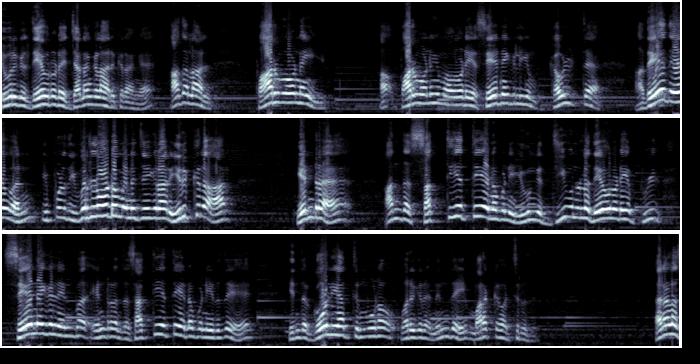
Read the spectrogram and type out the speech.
இவர்கள் தேவனுடைய ஜனங்களாக இருக்கிறாங்க. ஆதலால் பார்வோனை பார்வோனையும் அவனுடைய சேனைகளையும் கவிழ்த்த அதே தேவன் இப்பொழுது இவர்களோடும் என்ன செய்கிறார்? இருக்கிறார் என்ற அந்த சத்தியத்தை என்ன பண்ணி இவங்க ஜீவனுள்ள தேவனுடைய புல் சேனைகள் என்ப என்ற அந்த சத்தியத்தை என்ன பண்ணிடுது இந்த கோலியாத்தின் மூலம் வருகிற நிந்தை மறக்க வச்சிருது. அதனால்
